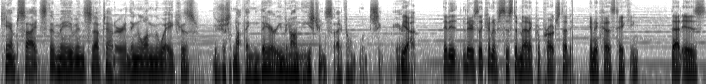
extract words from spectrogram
campsites that may have been snuffed out or anything along the way because there's just nothing there, even on the eastern side from what we see here. Yeah. Is- there's a kind of systematic approach that Annika is taking that is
